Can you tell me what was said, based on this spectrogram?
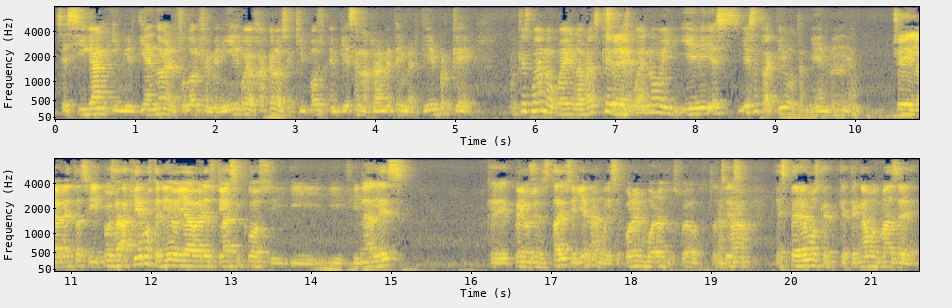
se sigan invirtiendo en el fútbol femenil, güey, ojalá que los equipos empiecen a realmente invertir porque... Porque es bueno, güey, la verdad es que Sí. es bueno y, y es, y es atractivo también, Mm. ¿no? Sí, la neta sí. Pues aquí hemos tenido ya varios clásicos y- y finales que, que los estadios se llenan, güey, se ponen buenos los juegos. Entonces, Ajá. esperemos que, que tengamos más de,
